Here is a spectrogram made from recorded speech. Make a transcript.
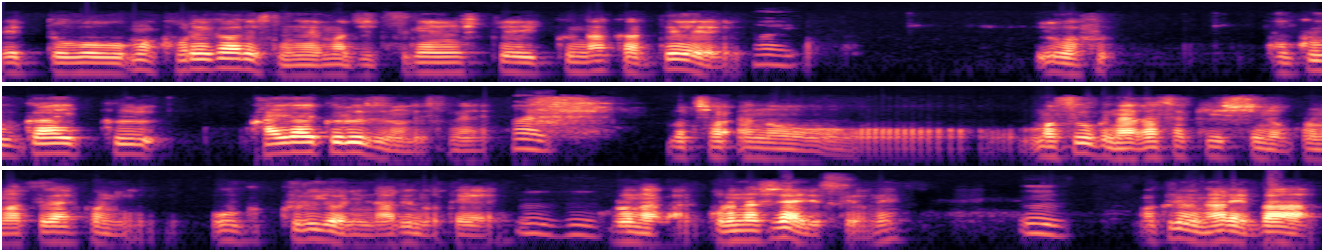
えっと、まあ、これがですね、まあ、実現していく中で、はい。要はふ、国外ク、海外クルーズのですね、はい。まあ、ちゃ、あのーまあ、すごく長崎市のこの松ヶ彦に多く来るようになるので、うんうん。コロナが、コロナ次第ですけどね、うん。まあ、来るようになれば、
